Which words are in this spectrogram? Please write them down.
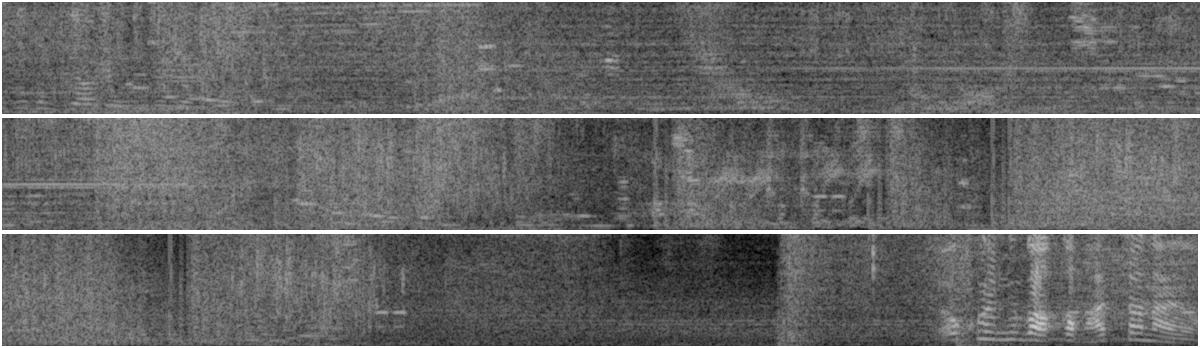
이기 좀 비워줘 이기 좀 complete. 러커 있는 거 아까 봤잖아요.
